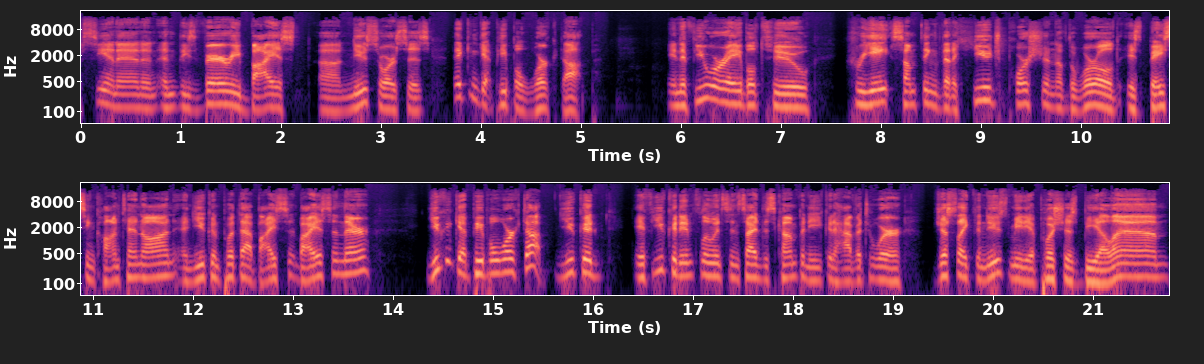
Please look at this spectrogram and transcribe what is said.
CNN and, and these very biased uh, news sources they can get people worked up, and if you were able to create something that a huge portion of the world is basing content on and you can put that bias, bias in there you could get people worked up you could if you could influence inside this company you could have it to where just like the news media pushes blm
